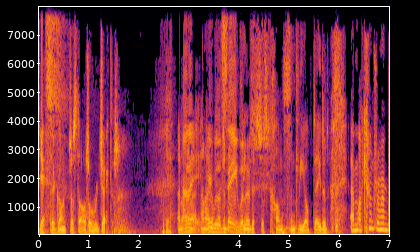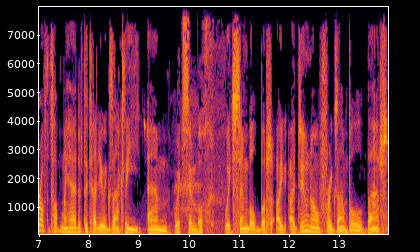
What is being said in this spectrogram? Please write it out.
Yes. They're going to just auto reject it. Yeah. And, And and, it- and I it will say, a will it? That's just constantly updated. Um, I can't remember off the top of my head if they tell you exactly um, Which symbol? which symbol, but I, I do know, for example, that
